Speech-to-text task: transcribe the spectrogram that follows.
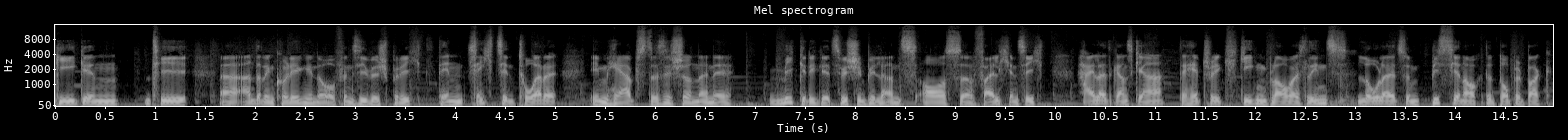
gegen die äh, anderen Kollegen in der Offensive spricht. Denn 16 Tore im Herbst, das ist schon eine mickrige Zwischenbilanz aus äh. Highlight ganz klar, der Hattrick gegen Blau-Weiß Linz. Lowlight so ein bisschen auch der Doppelpack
